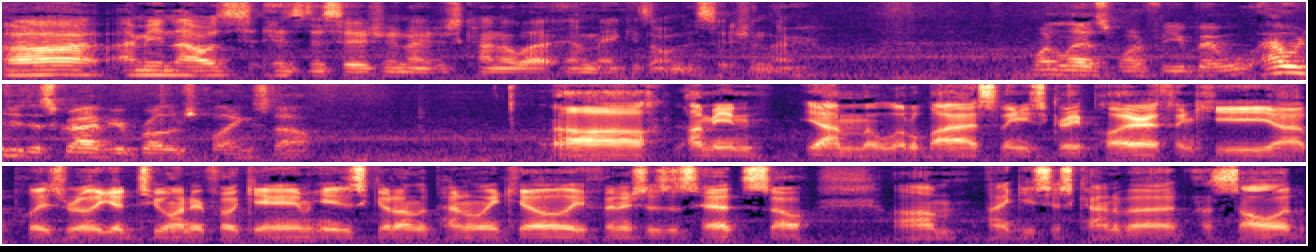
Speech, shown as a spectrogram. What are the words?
Uh, I mean, that was his decision. I just kind of let him make his own decision there. One last one for you, Ben. How would you describe your brother's playing style? Uh, I mean, yeah, I'm a little biased. I think he's a great player. I think he uh, plays a really good 200 foot game. He's good on the penalty kill. He finishes his hits. So um, I think he's just kind of a, a solid,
